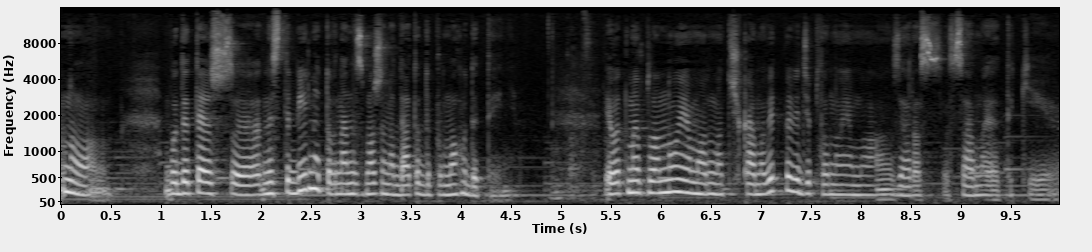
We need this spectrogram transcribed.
ну, буде теж е, нестабільна, то вона не зможе надати допомогу дитині. І от ми плануємо, ми чекаємо відповіді, плануємо зараз саме такі е,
